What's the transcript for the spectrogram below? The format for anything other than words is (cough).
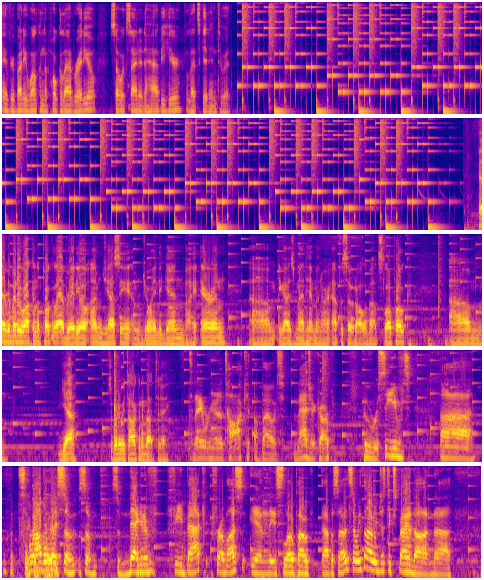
Hey everybody, welcome to Pokelab Radio. So excited to have you here. Let's get into it. Hey everybody, welcome to Pokelab Radio. I'm Jesse. I'm joined again by Aaron. Um, you guys met him in our episode all about Slowpoke. Um, yeah. So what are we talking about today? Today we're going to talk about Magikarp, who received uh, probably place. some some some negative feedback from us in the Slowpoke episode. So we thought we'd just expand on uh,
